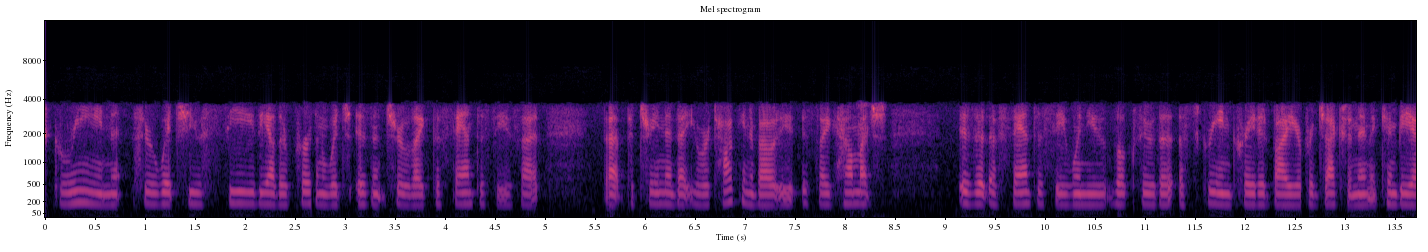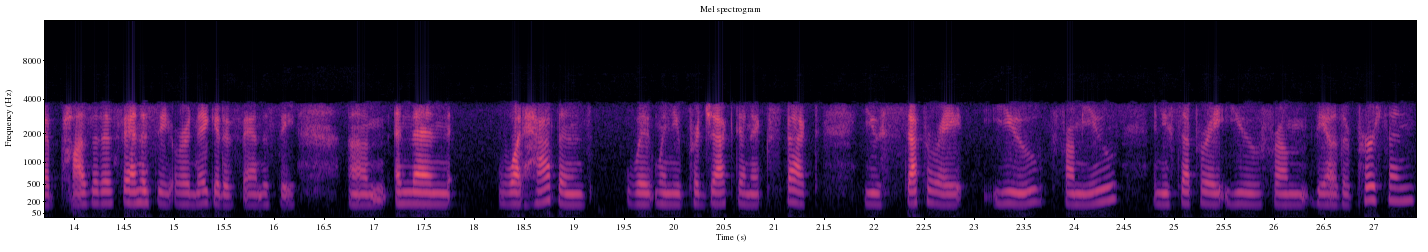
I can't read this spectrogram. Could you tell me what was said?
screen through which you see the other person which isn't true like the fantasies that that Petrina that you were talking about it's like how much is it a fantasy when you look through the a screen created by your projection? And it can be a positive fantasy or a negative fantasy. Um, and then what happens when, when you project and expect you separate you from you and you separate you from the other person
